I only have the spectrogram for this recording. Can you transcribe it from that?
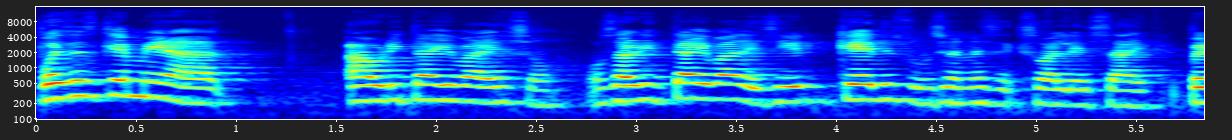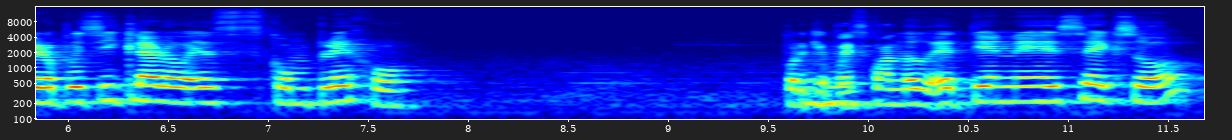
Pues es que mira, ahorita iba a eso. O sea, ahorita iba a decir qué disfunciones sexuales hay. Pero pues sí, claro, es complejo. Porque pues cuando eh, tienes sexo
